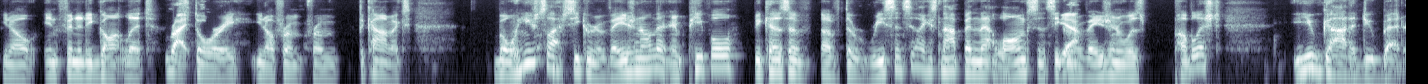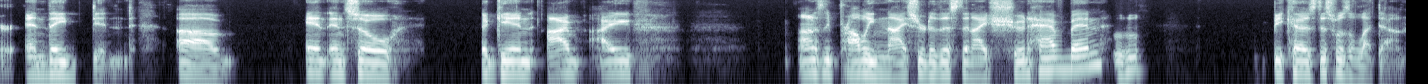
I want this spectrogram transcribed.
you know, Infinity Gauntlet Right. story, you know, from from the comics. But when you slap Secret Invasion on there, and people because of of the recency, like it's not been that long since Secret Yeah. Invasion was published, you got to do better, and they didn't. Um, and and so again, I I honestly probably nicer to this than I should have been Mhm. because this was a letdown.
